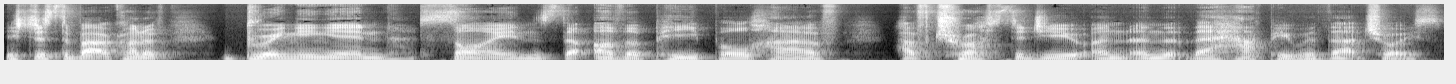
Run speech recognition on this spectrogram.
it's just about kind of bringing in signs that other people have have trusted you and, and that they're happy with that choice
